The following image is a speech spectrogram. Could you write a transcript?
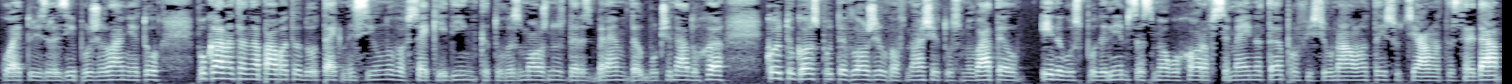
което изрази пожеланието поканата на папата да отекне силно във всеки един, като възможност да разберем в дълбочина духа, който Господ е вложил в нашият основател и да го споделим с много хора в семейната, професионалната и социалната среда,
